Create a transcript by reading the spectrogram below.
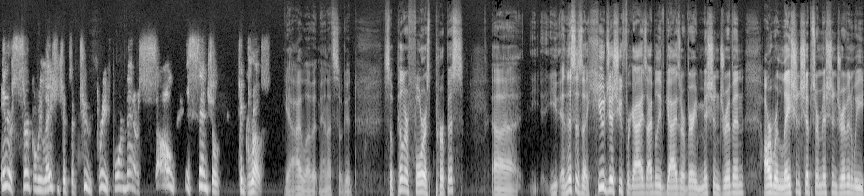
inner circle relationships of two, three, four men are so essential to growth. yeah, I love it, man. That's so good. So pillar four is purpose. Uh, you, and this is a huge issue for guys. I believe guys are very mission driven. Our relationships are mission driven. We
